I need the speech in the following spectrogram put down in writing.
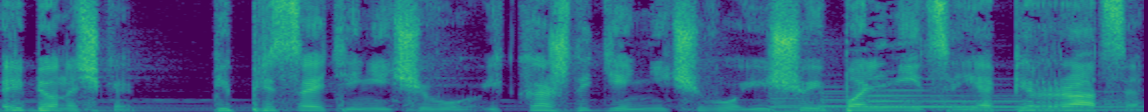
ребеночка. И представьте, ничего. И каждый день ничего. И еще и больница, и операция.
